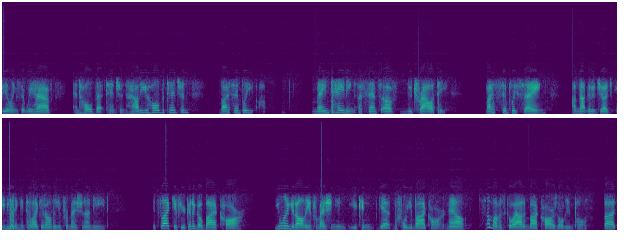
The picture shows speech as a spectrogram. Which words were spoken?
feelings that we have and hold that tension. How do you hold the tension? By simply maintaining a sense of neutrality. By simply saying, I'm not going to judge anything until I get all the information I need. It's like if you're going to go buy a car, you want to get all the information you you can get before you buy a car. Now, some of us go out and buy cars on impulse, but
